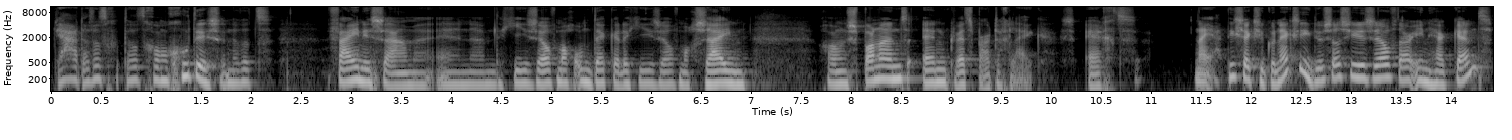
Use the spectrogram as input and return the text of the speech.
ja, dat het, dat gewoon goed is en dat het fijn is samen en uh, dat je jezelf mag ontdekken, dat je jezelf mag zijn. Gewoon spannend en kwetsbaar tegelijk. Is echt, nou ja, die sexy connectie. Dus als je jezelf daarin herkent,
